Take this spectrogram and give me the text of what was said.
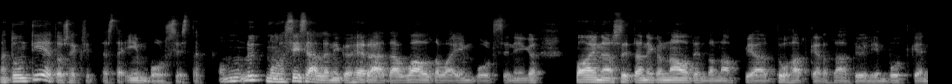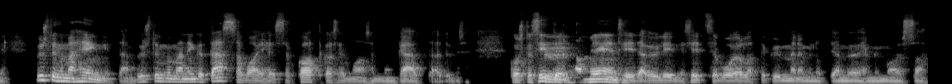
mä tuun tietoiseksi tästä impulssista. Nyt mulla sisällä niin herää tämä valtava impulssi niin painaa sitä niin nautintonappia tuhat kertaa tyyliin putkeen, niin pystynkö mä hengittämään, pystynkö mä niin tässä vaiheessa katkaisemaan sen mun käyttäytymisen. Koska sitten mm. jos mä menen siitä yli, niin sitten se voi olla, että kymmenen minuuttia myöhemmin mä jossain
